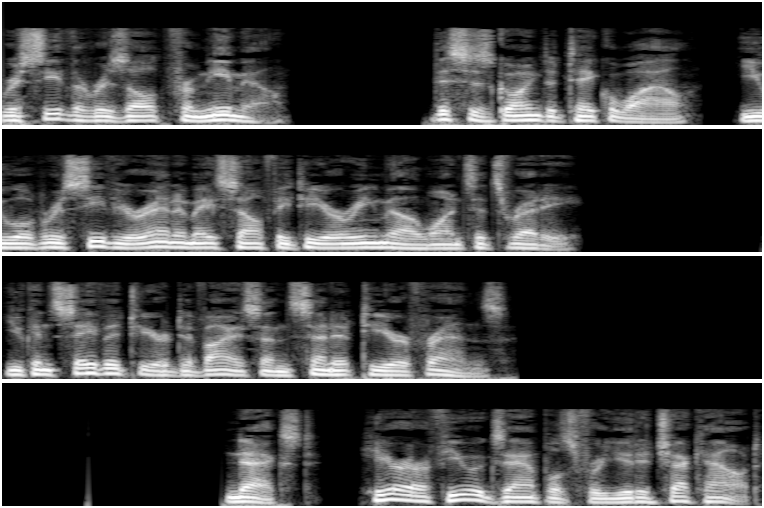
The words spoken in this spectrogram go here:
Receive the result from email. This is going to take a while, you will receive your anime selfie to your email once it's ready. You can save it to your device and send it to your friends. Next, here are a few examples for you to check out.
